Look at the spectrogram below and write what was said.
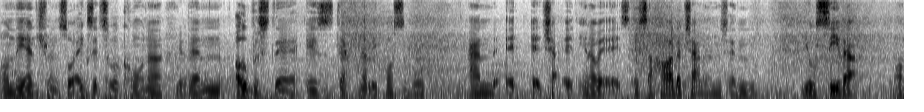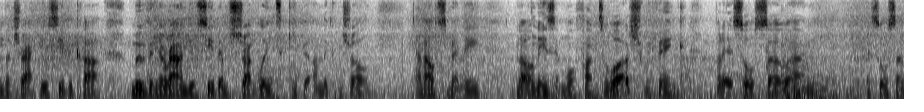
on the entrance or exit to a corner, then oversteer is definitely possible. And it, it, it you know, it's, it's a harder challenge, and you'll see that on the track. You'll see the car moving around. You'll see them struggling to keep it under control. And ultimately, not only is it more fun to watch, we think, but it's also um, it's also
